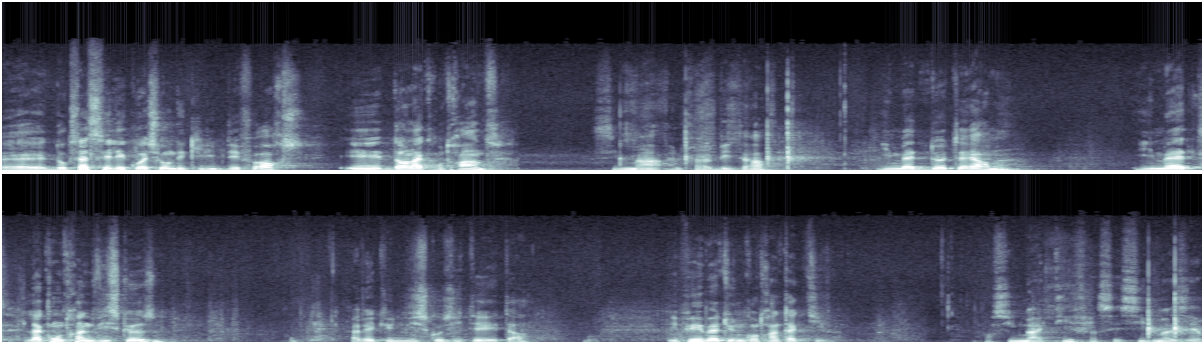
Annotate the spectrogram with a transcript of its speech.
Euh, donc ça, c'est l'équation d'équilibre des forces. Et dans la contrainte, sigma alpha bêta, ils mettent deux termes. Ils mettent la contrainte visqueuse, avec une viscosité état, et puis ils mettent une contrainte active. En sigma actif, c'est sigma 0,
